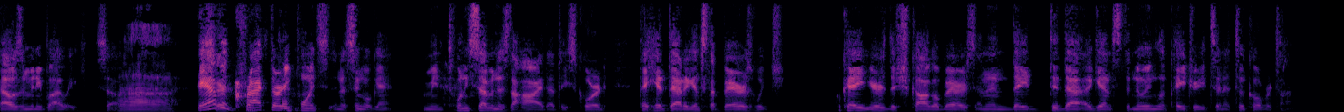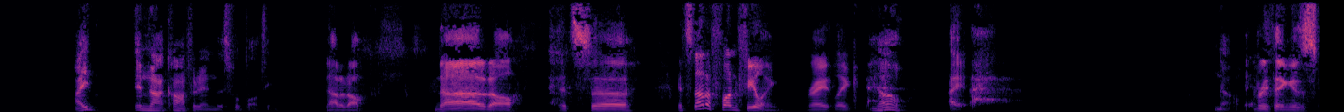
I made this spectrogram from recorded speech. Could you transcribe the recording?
that was a mini bye week. So Ah, they haven't sure. cracked thirty points in a single game. I mean, twenty seven is the high that they scored. They hit that against the Bears, which okay, you're the Chicago Bears, and then they did that against the New England Patriots, and it took overtime. I am not confident in this football team. not at all. Not at all. It's uh, it's not a fun feeling, right? Like No, I, no. everything is,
